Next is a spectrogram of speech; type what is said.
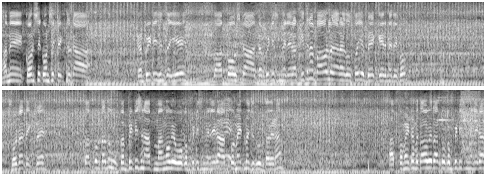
हमें कौन से कौन से ट्रैक्टर का कंपटीशन चाहिए। तो आपको उसका कंपटीशन मिलेगा। कितना पावर लगा रहा है दोस्तों ये बैक गेयर में, देखो। छोटा ट्रैक्टर है। तो आपको बता दूँ कंपटीशन आप मांगोगे, वो कंपटीशन मिलेगा। आप कमेंट में ज़रूर बता देना। आप कमेंट में बताओगे तो आपको कंपटीशन मिलेगा।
